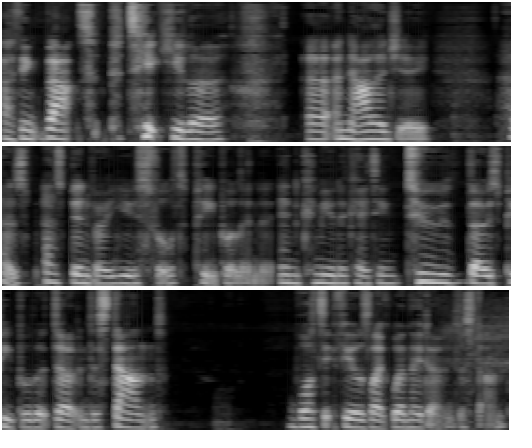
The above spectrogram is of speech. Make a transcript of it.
I think that particular uh, analogy has has been very useful to people in in communicating to those people that don't understand what it feels like when they don't understand.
